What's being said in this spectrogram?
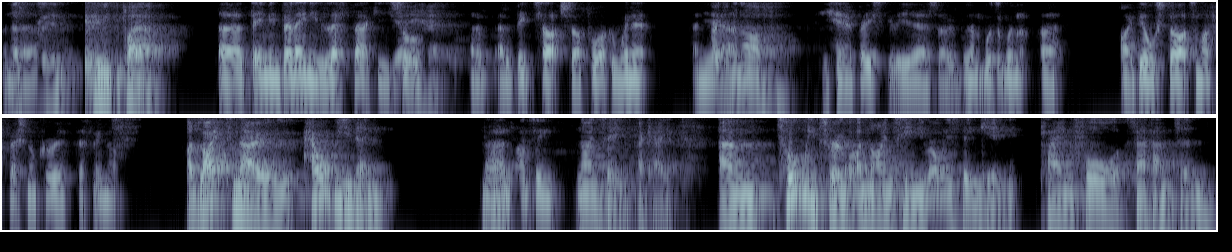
And, That's uh, brilliant. Who was the player? Uh, Damien Delaney, the left back. He yeah, sort of yeah. had, a, had a big touch, so I thought I could win it. And yeah, and half. Yeah, basically, yeah. So it wasn't wasn't, wasn't uh, ideal start to my professional career. Definitely not. I'd like to know how old were you then? Uh, 19. 19, okay. Um, talk me through what a 19 year old is thinking playing for Southampton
